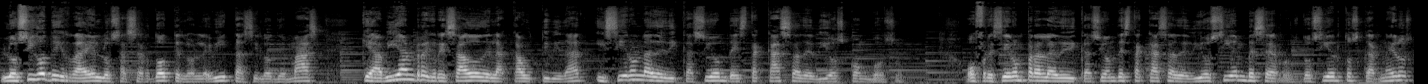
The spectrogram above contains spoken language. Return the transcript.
Los hijos de Israel, los sacerdotes, los levitas y los demás que habían regresado de la cautividad hicieron la dedicación de esta casa de Dios con gozo ofrecieron para la dedicación de esta casa de Dios cien becerros, doscientos carneros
